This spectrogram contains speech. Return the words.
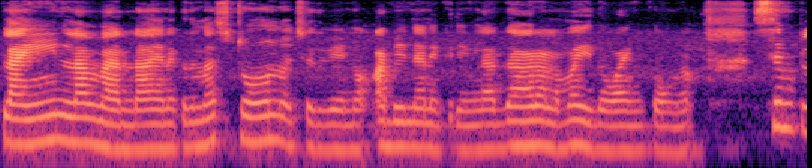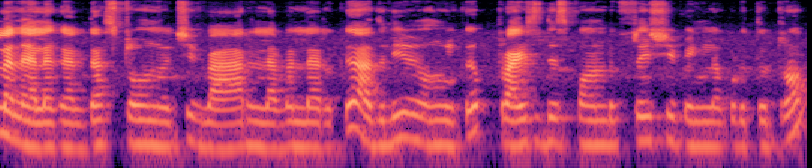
ப்ளைன்லாம் வேண்டாம். எனக்கு இந்த மாதிரி ஸ்டோன் வச்சது வேணும் அப்படின்னு நினைக்கிறீங்களா? தாராளமாக இதை வாங்கிக்கோங்க. சிம்பிள் அண்ட் எலகண்ட்டாக ஸ்டோன் வச்சு வேறு லெவலில் இருக்குது அதுலேயும் உங்களுக்கு ப்ரைஸ் டிஸ்கவுண்ட் ஃப்ரீ ஷிப்பிங்கில் கொடுத்துட்றோம்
